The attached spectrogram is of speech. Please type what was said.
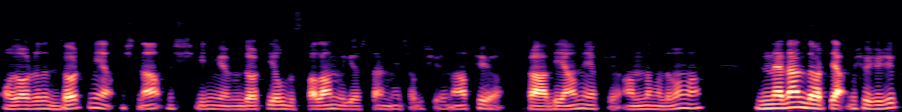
O orada dört mü yapmış ne yapmış bilmiyorum. Dört yıldız falan mı göstermeye çalışıyor ne yapıyor? Rabia mı yapıyor anlamadım ama neden 4 yapmış o çocuk?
